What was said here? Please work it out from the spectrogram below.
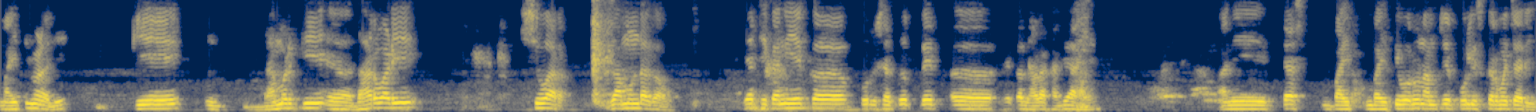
माहिती मिळाली की धामडकी धारवाडी शिवार जामुंडा गाव या ठिकाणी एक पुरुषाचं प्रेत एका झाडाखाली आहे. आणि त्या माहितीवरून आमचे पोलीस कर्मचारी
